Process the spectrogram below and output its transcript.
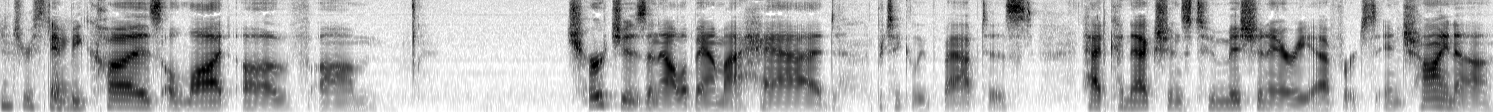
Interesting. And because a lot of um, churches in Alabama had, particularly the Baptist, had connections to missionary efforts in China,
